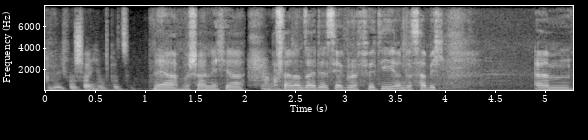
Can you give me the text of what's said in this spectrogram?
Gehöre ich wahrscheinlich auch dazu. Ja, wahrscheinlich ja. Auf der anderen Seite ist ja Graffiti und das habe ich ähm,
